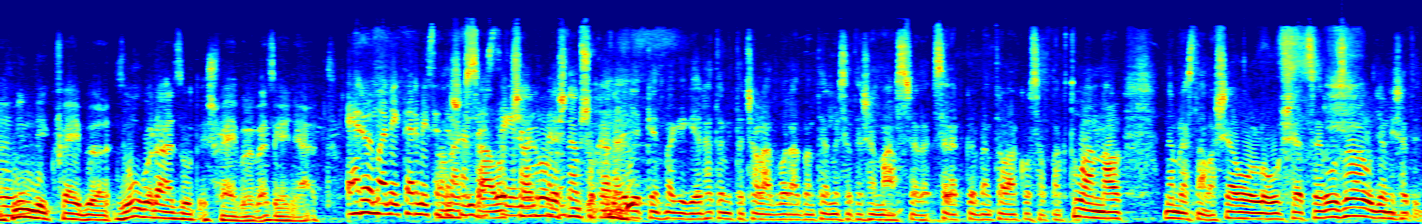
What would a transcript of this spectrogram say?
Tehát mindig fejből zongorázott és fejből vezényelt. Erről majd még természetesen beszélünk. és nem sokára egyébként megígérhetem, itt a családbarátban természetesen más szerepkörben találkozhatnak Tuannal. Nem lesz nála se olló, se ceruza, ugyanis hát egy,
